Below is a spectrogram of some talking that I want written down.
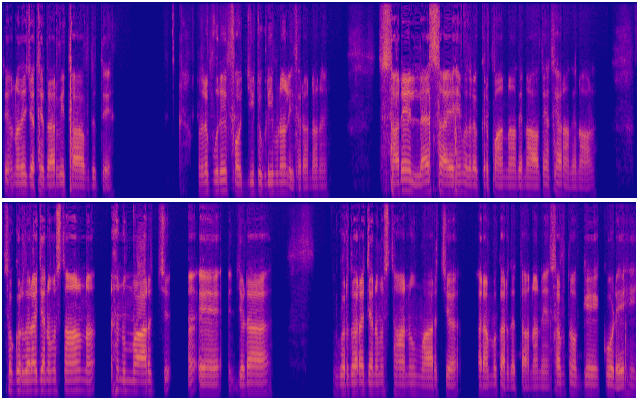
ਤੇ ਉਹਨਾਂ ਦੇ ਜਥੇਦਾਰ ਵੀ ਥਾਪ ਦਿੱਤੇ। ਮਤਲਬ ਪੂਰੇ ਫੌਜੀ ਟੁਕੜੀ ਬਣਾ ਲਈ ਫਿਰ ਉਹਨਾਂ ਨੇ। ਸਾਰੇ ਲੈਸ ਆਏ ਇਹ ਮਤਲਬ ਕਿਰਪਾਨਾਂ ਦੇ ਨਾਲ ਤੇ ਹਥਿਆਰਾਂ ਦੇ ਨਾਲ। ਸੋ ਗੁਰਦੁਆਰਾ ਜਨਮ ਸਥਾਨ ਨੂੰ ਮਾਰਚ ਜਿਹੜਾ ਗੁਰਦੁਆਰਾ ਜਨਮ ਸਥਾਨ ਨੂੰ ਮਾਰਚ ਆਰੰਭ ਕਰ ਦਿੱਤਾ ਉਹਨਾਂ ਨੇ। ਸਭ ਤੋਂ ਅੱਗੇ ਘੋੜੇ ਹੀ,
